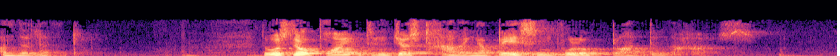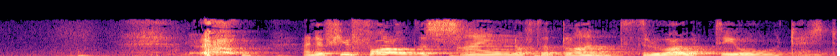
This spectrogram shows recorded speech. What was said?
and the lintel. There was no point in just having a basin full of blood in the house. and if you follow the sign of the blood throughout the Old Testament,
